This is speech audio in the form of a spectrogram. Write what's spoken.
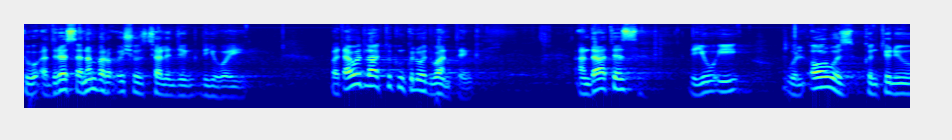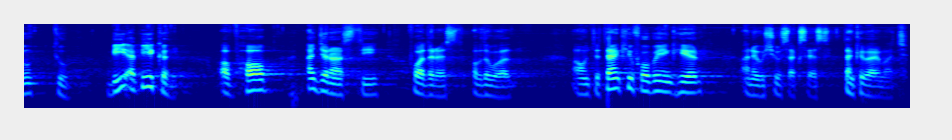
to address a number of issues challenging the UAE. But I would like to conclude one thing, and that is the UAE will always continue to be a beacon of hope and generosity for the rest of the world. I want to thank you for being here, and I wish you success. Thank you very much.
